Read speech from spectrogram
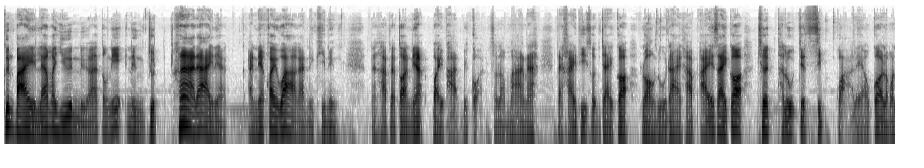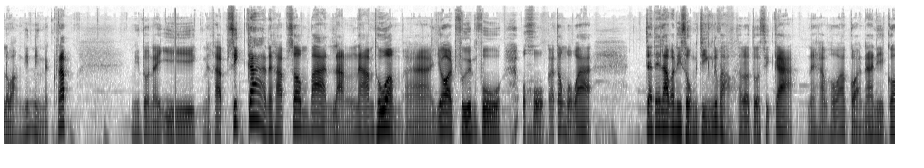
ขึ้นไปแล้วมายืนเหนือตรงนี้ 1.5 ได้เนี่ย อันนี้ค่อยว่ากันอีกทีหนึ่งนะครับ แต่ตอนนี้ปล่อยผ่านไปก่อนสำหรับมาร์กนะ แต่ใครที่สนใจก็ลองดูได้ครับ RSI ก็เชิดทะลุ 70 กว่าแล้วก็ระมัดระวังนิดหนึ่งนะครับมีตัวไหนอีกนะครับซิก้านะครับ ซ่อมบ้านหลังน้ำท่วมอ่ายอดฟื้นฟู โอ้โห ก็ต้องบอกว่า จะได้รับอานิสงส์จริงหรือเปล่าสำหรับตัวซิก้านะครับเพราะว่าก่อนหน้านี้ก็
